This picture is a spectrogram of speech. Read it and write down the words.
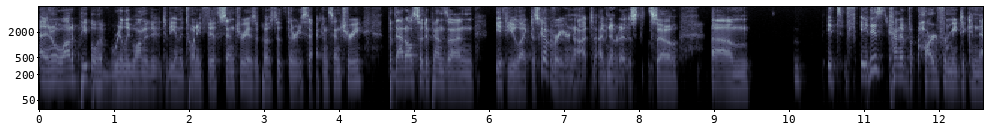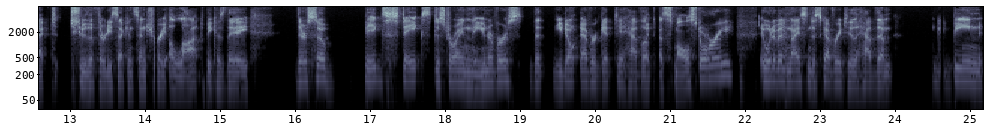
I know a lot of people have really wanted it to be in the 25th century as opposed to the 32nd century, but that also depends on if you like Discovery or not. I've noticed. So, um, it's it is kind of hard for me to connect to the 32nd century a lot because they they're so big stakes destroying the universe that you don't ever get to have like a small story. It would have been nice in Discovery to have them being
